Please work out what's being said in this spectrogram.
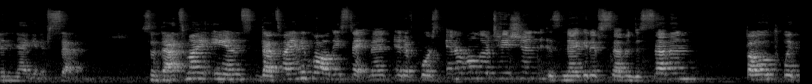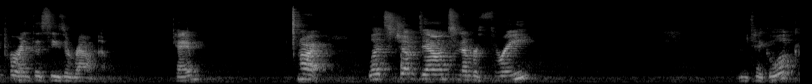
than negative 7. So that's my and that's my inequality statement. And of course, interval notation is negative 7 to 7, both with parentheses around them. Okay? All right, let's jump down to number 3 and take a look.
